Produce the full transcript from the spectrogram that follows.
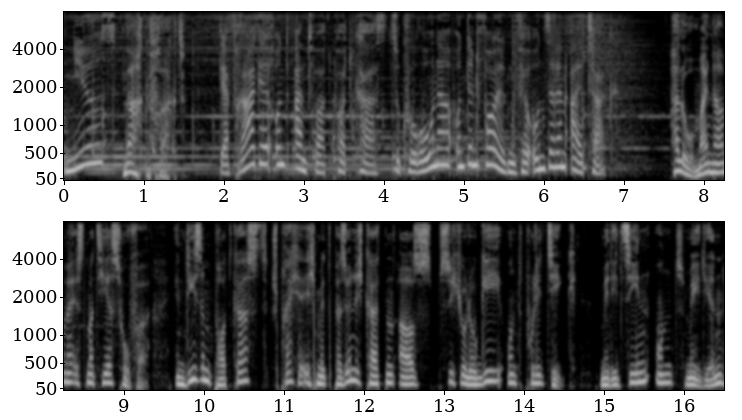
News Nachgefragt. Der Frage- und Antwort-Podcast zu Corona und den Folgen für unseren Alltag. Hallo, mein Name ist Matthias Hofer. In diesem Podcast spreche ich mit Persönlichkeiten aus Psychologie und Politik, Medizin und Medien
